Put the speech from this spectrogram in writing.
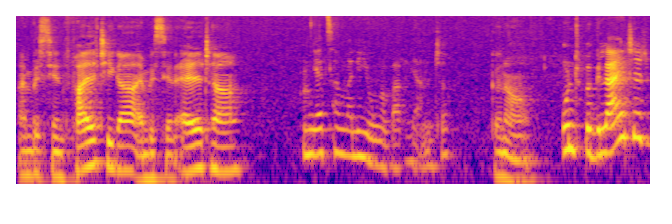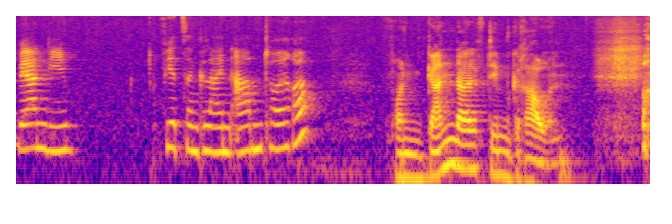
Ein bisschen faltiger, ein bisschen älter. Und jetzt haben wir die junge Variante. Genau. Und begleitet werden die 14 kleinen Abenteurer. Von Gandalf dem Grauen.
